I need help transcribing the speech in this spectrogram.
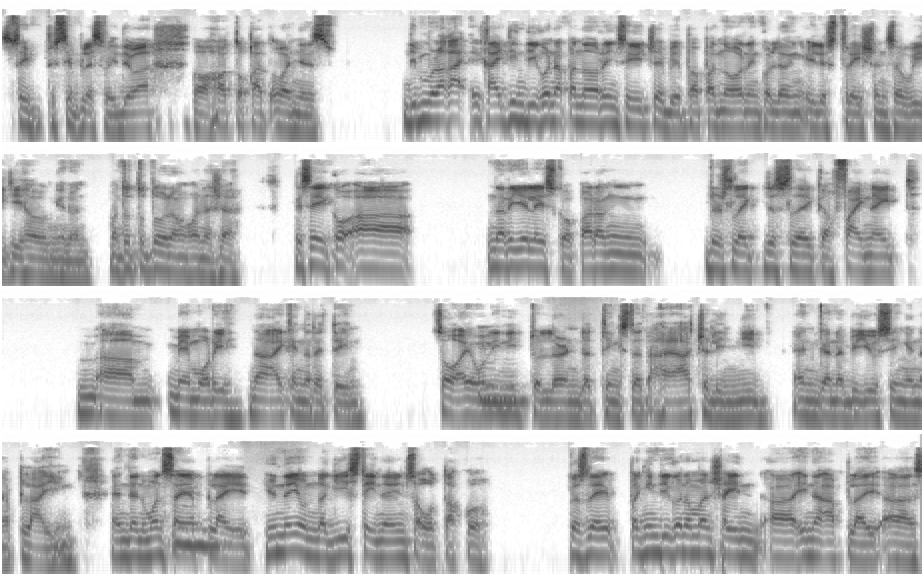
sim- simplest way, di ba? Oh, how to cut onions. Hindi mo na, kahit- hindi ko napanoorin sa YouTube, eh, papanoorin ko lang yung illustration sa WikiHow, ganun. Matututunan ko na siya. Kasi ko, ah, na-realize ko, parang there's like, just like a finite um, memory na I can retain. So I only Mhm. need to learn the things that I actually need and gonna be using and applying. And then once I Mhm. apply it, yun na yun, nag stay na yun sa utak ko. Kasi pag hindi ko naman siya in, uh, ina-apply as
